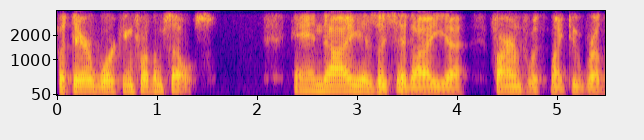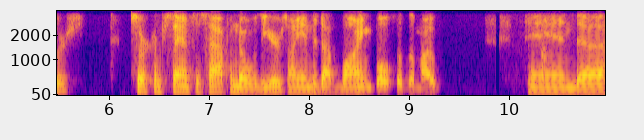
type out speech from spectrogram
but they're working for themselves. And I, as I said, I uh, farmed with my two brothers. Circumstances happened over the years. I ended up buying both of them out. And uh,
